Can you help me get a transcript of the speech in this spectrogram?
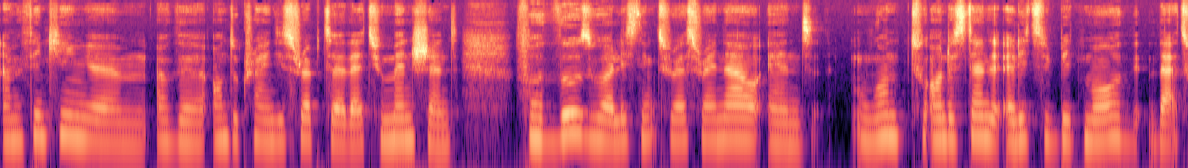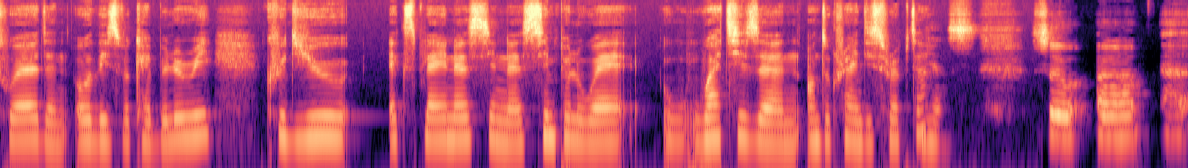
I'm thinking um, of the endocrine disruptor that you mentioned. For those who are listening to us right now and want to understand a little bit more that word and all this vocabulary, could you explain us in a simple way what is an endocrine disruptor? Yes. So uh, uh,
